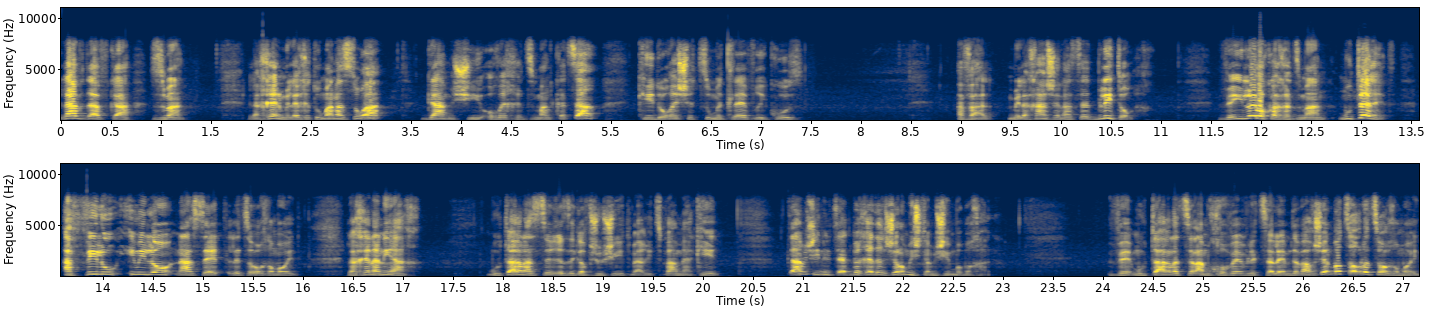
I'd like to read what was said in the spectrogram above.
לאו דווקא זמן. לכן מלאכת אומן אסורה, גם שהיא אורכת זמן קצר, כי היא דורשת תשומת לב, ריכוז. אבל מלאכה שנעשית בלי טורח, והיא לא לוקחת זמן, מותרת, אפילו אם היא לא נעשית לצורך המועד. לכן נניח, מותר להסיר איזה גבשושית מהרצפה, מהקיר, גם שהיא נמצאת בחדר שלא משתמשים בו בחג. ומותר לצלם חובב לצלם דבר שאין בו צורך לצורך המועד.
